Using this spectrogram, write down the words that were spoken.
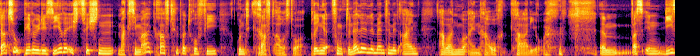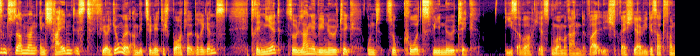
Dazu periodisiere ich zwischen Maximalkraft, Hypertrophie und Kraftausdauer. Bringe funktionelle Elemente mit ein, aber nur einen Hauch Cardio. Ähm, was in diesem Zusammenhang entscheidend ist für junge, ambitionierte Sportler übrigens, trainiert so lange wie nötig und so kurz wie nötig. Dies aber jetzt nur am Rande, weil ich spreche ja, wie gesagt, von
